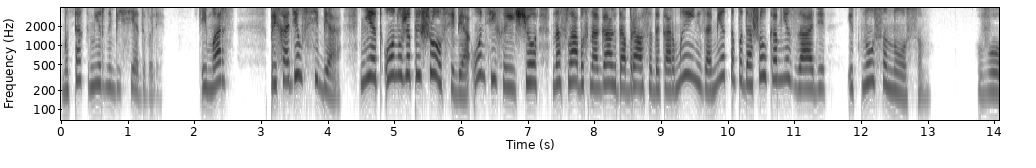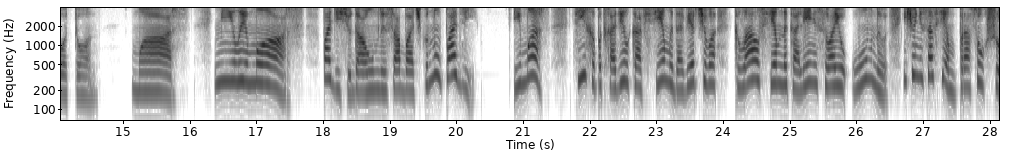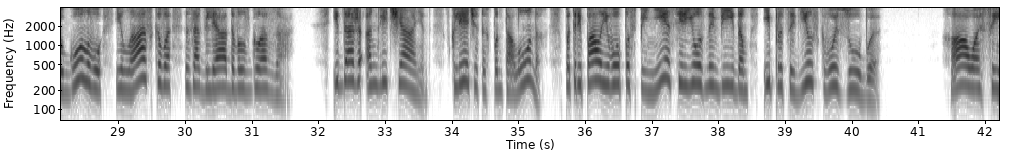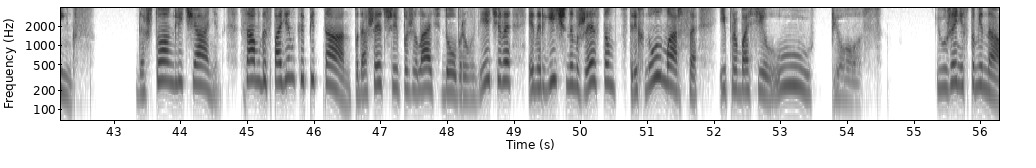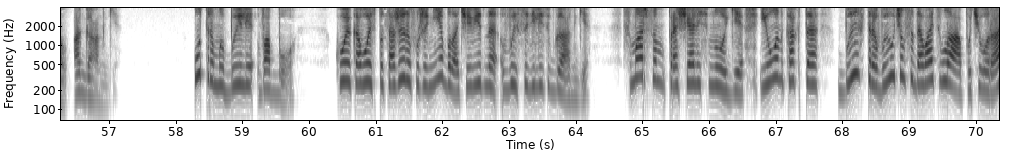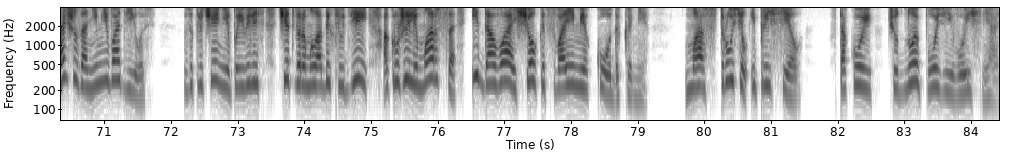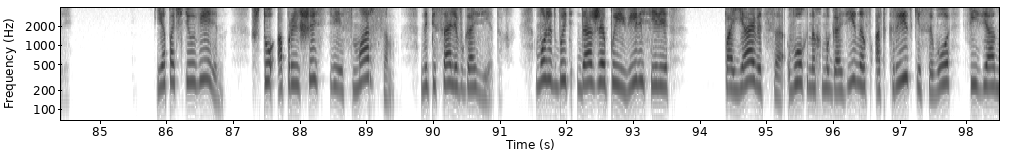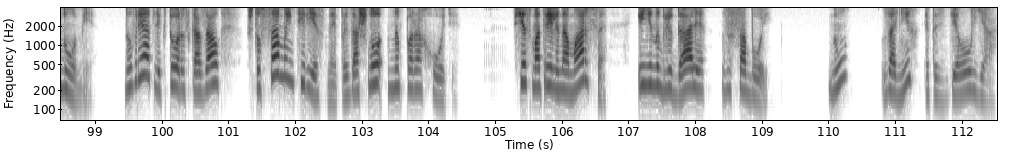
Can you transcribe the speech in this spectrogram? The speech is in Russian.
Мы так мирно беседовали. И Марс приходил в себя. Нет, он уже пришел в себя. Он тихо еще на слабых ногах добрался до кормы и незаметно подошел ко мне сзади и ткнулся носом. Вот он, Марс, милый Марс, поди сюда, умная собачка, ну, поди. И Марс тихо подходил ко всем и доверчиво клал всем на колени свою умную, еще не совсем просохшую голову и ласково заглядывал в глаза. И даже англичанин в клетчатых панталонах потрепал его по спине с серьезным видом и процедил сквозь зубы. «How are things?» Да что англичанин, сам господин капитан, подошедший пожелать доброго вечера, энергичным жестом встряхнул Марса и пробасил «У, пес!» и уже не вспоминал о Ганге. Утром мы были в Або. Кое-кого из пассажиров уже не было, очевидно, высадились в Ганге. С Марсом прощались многие, и он как-то быстро выучился давать лапу, чего раньше за ним не водилось. В заключение появились четверо молодых людей, окружили Марса и давай щелкать своими кодеками. Марс струсил и присел. В такой чудной позе его и сняли. Я почти уверен, что о происшествии с Марсом написали в газетах. Может быть, даже появились или появятся в окнах магазинов открытки с его физиономией. Но вряд ли кто рассказал, что самое интересное произошло на пароходе. Все смотрели на Марса и не наблюдали за собой. Ну, за них это сделал я.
